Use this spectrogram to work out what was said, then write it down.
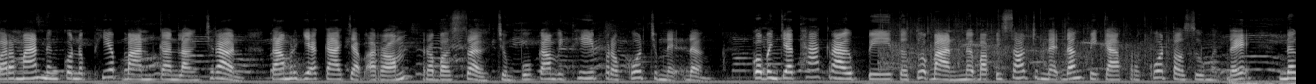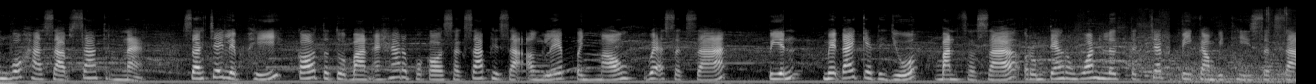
បរិមាណនិងគុណភាពបានកើនឡើងច្រើន តាមរយៈការចាប់អារម្មណ៍របស់សិស្សចំពោះកម្មវិធីប្រកួតចំណេះដឹង។ ក៏បញ្ជាក់ថាក្រៅពីទទួលបាននៅបទពិសោធន៍ចំណេះដឹងពីការប្រកួតតស៊ូមតិនិងវោហារស័ព្ទសាធារណៈសិស្សជ័យលេភីក៏ទទួលបានអាហារូបករណ៍សិក្សាភាសាអង់គ្លេសពេញម៉ោងវគ្គសិក្សាពានមេដាយកិត្តិយសបានសរសើររំទាំងរង្វាន់លើកទឹកចិត្តពីកម្មវិធីសិក្សា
